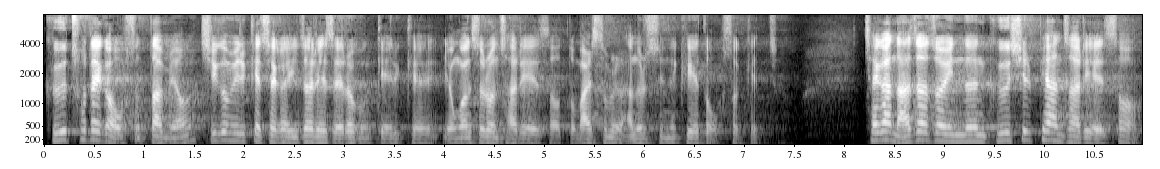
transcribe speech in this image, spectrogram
그 초대가 없었다면 지금 이렇게 제가 이 자리에서 여러분께 이렇게 영광스러운 자리에서 또 말씀을 나눌 수 있는 기회도 없었겠죠. 제가 낮아져 있는 그 실패한 자리에서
